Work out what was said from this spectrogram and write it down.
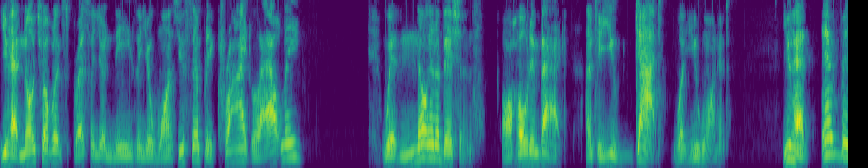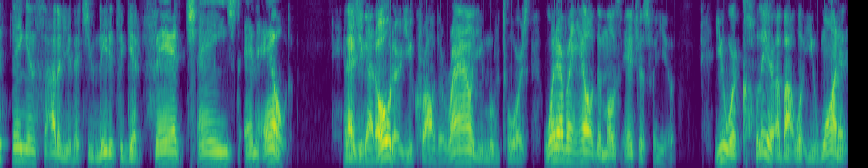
You had no trouble expressing your needs and your wants. You simply cried loudly with no inhibitions or holding back until you got what you wanted. You had everything inside of you that you needed to get fed, changed, and held. And as you got older, you crawled around, you moved towards whatever held the most interest for you. You were clear about what you wanted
